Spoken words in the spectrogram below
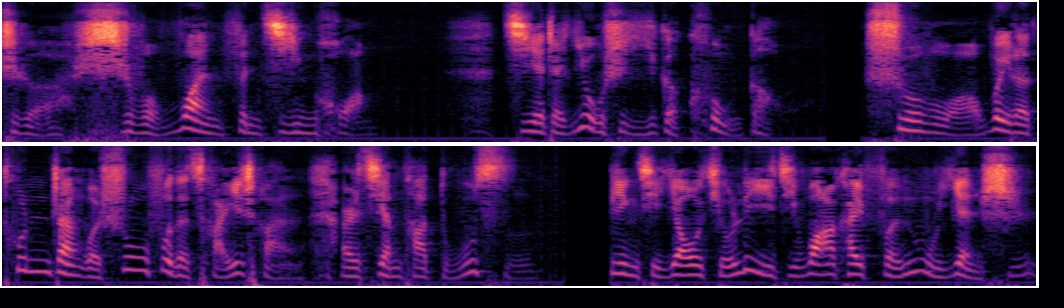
这使我万分惊慌。接着又是一个控告，说我为了吞占我叔父的财产而将他毒死，并且要求立即挖开坟墓验尸。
